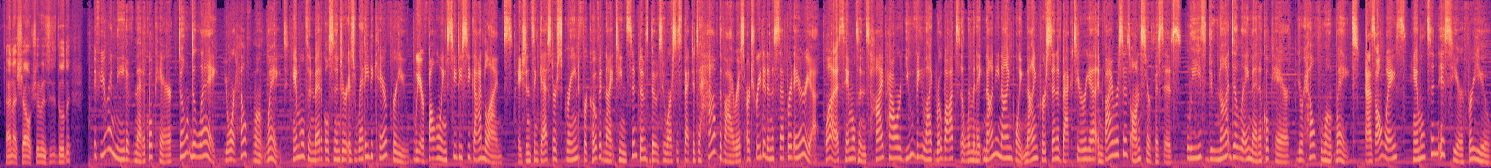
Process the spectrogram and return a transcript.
Anna Shaw Children's Institute If you're in need of medical care, don't delay. Your health won't wait. Hamilton Medical Center is ready to care for you. We are following CDC guidelines. Patients and guests are screened for COVID 19 symptoms. Those who are suspected to have the virus are treated in a separate area. Plus, Hamilton's high powered UV light robots eliminate 99.9% of bacteria and viruses on surfaces. Please do not delay medical care. Your health won't wait. As always, Hamilton is here for you.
